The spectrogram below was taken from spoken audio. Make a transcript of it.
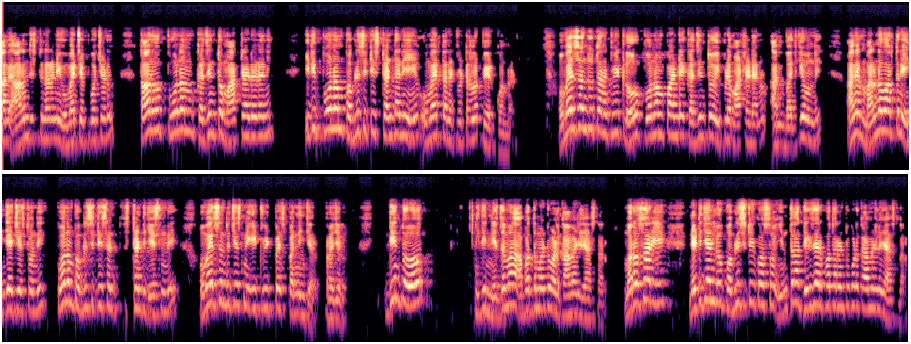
ఆమె ఆనందిస్తున్నారని ఉమైర్ చెప్పుకొచ్చాడు. తాను పూనం కజిన్‌తో మాట్లాడాడని, ఇది పూనం పబ్లిసిటీ స్టంట్ అని ఉమైర్ తన ట్విట్టర్‌లో పేర్కొన్నాడు. ఉమైర్ సంధు తన ట్వీట్‌లో పూనం పాండే కజిన్‌తో ఇప్పుడే మాట్లాడాను. ఆమె బతికే ఉంది. ఆమె మరణ వార్తను ఎంజాయ్ చేస్తోంది. పూనం పబ్లిసిటీ స్టంట్ స్టంట్ చేసింది. ఉమైర్ సంధు చేసిన ఈ ట్వీట్‌పై స్పందించారు ప్రజలు. దీంతో ఇది నిజమా? అబద్ధం అంటూ వాళ్ళు కామెంట్లు చేస్తున్నారు. మరోసారి నెటిజన్లు పబ్లిసిటీ కోసం ఇంతలా దిగజారిపోతారంటూ కూడా కామెంట్లు చేస్తున్నారు.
